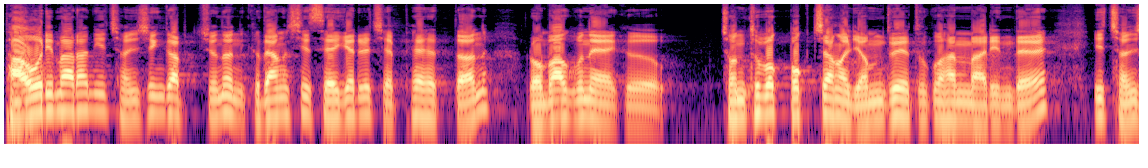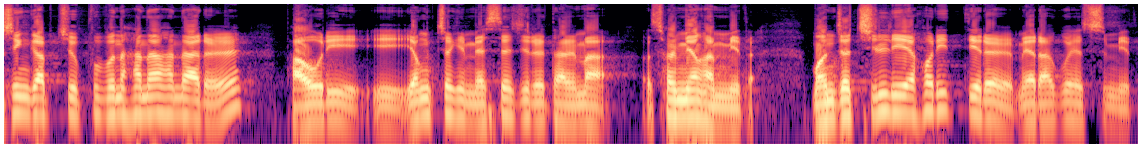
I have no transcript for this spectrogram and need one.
바울이 말한 이 전신갑주는 그 당시 세계를 제패했던 로마군의 그 전투복 복장을 염두에 두고 한 말인데 이 전신갑주 부분 하나하나를 바울이 이 영적인 메시지를 닮아 설명합니다. 먼저 진리의 허리띠를 매라고 했습니다.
